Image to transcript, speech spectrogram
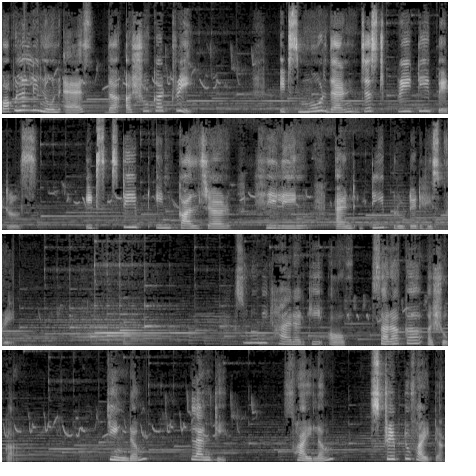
popularly known as the Ashoka tree. It's more than just pretty petals. It's steeped in culture, healing, and deep rooted history. Taxonomic hierarchy of Saraca Asoca. Kingdom Plantae Phylum Streptophyta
